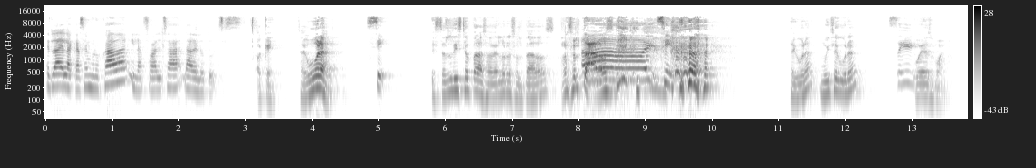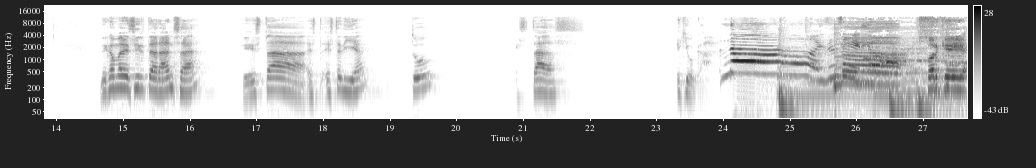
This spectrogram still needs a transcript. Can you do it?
es la de la casa embrujada y la falsa, la de los dulces. Ok. ¿Segura? Sí. ¿Estás lista para saber los resultados? ¿Resultados? Ay, sí. ¿Segura? ¿Muy segura? Sí. Pues bueno. Déjame decirte, Aranza, que esta, este, este día tú estás equivocada. ¡No! ¿Es en serio? Porque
